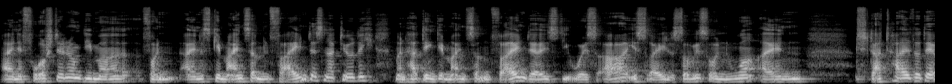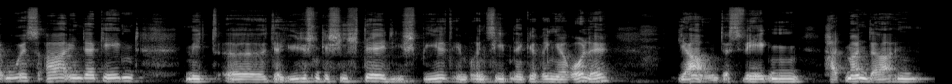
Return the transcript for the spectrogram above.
eine Vorstellung, die man von eines gemeinsamen Feindes natürlich, man hat den gemeinsamen Feind, der ist die USA, Israel ist sowieso nur ein Statthalter der USA in der Gegend mit äh, der jüdischen Geschichte, die spielt im Prinzip eine geringe Rolle. Ja, und deswegen hat man da einen,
